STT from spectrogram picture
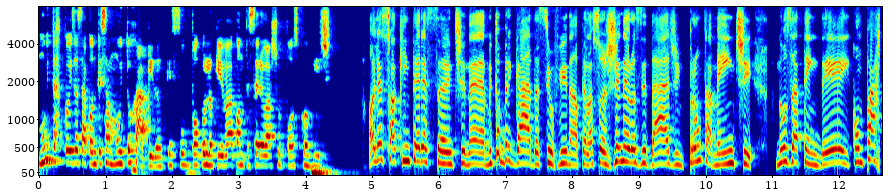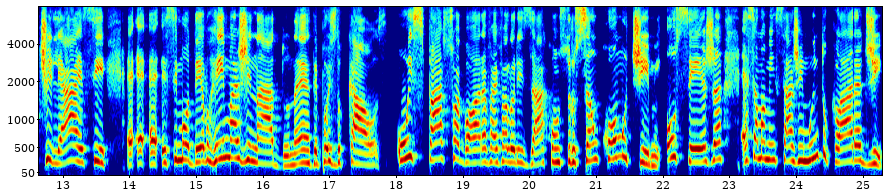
muitas coisas aconteçam muito rápido, que foi um pouco o que vai acontecer, eu acho, pós-Covid. Olha só que interessante, né? Muito obrigada, Silvina, pela sua generosidade em prontamente nos atender e compartilhar esse, é, é, é, esse modelo reimaginado, né? Depois do caos. O espaço agora vai valorizar a construção como time, ou seja, essa é uma mensagem muito clara de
